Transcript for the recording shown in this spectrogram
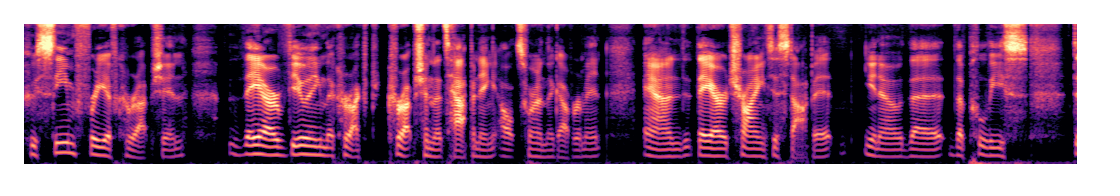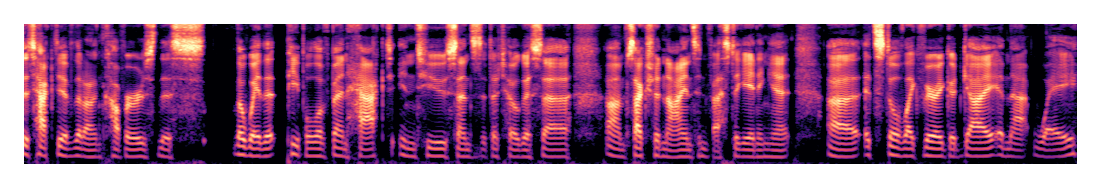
who seem free of corruption they are viewing the corrupt corruption that's happening elsewhere in the government and they are trying to stop it you know the the police detective that uncovers this the way that people have been hacked into Senzu Togusa, um, Section 9's investigating it. Uh, it's still like very good guy in that way.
